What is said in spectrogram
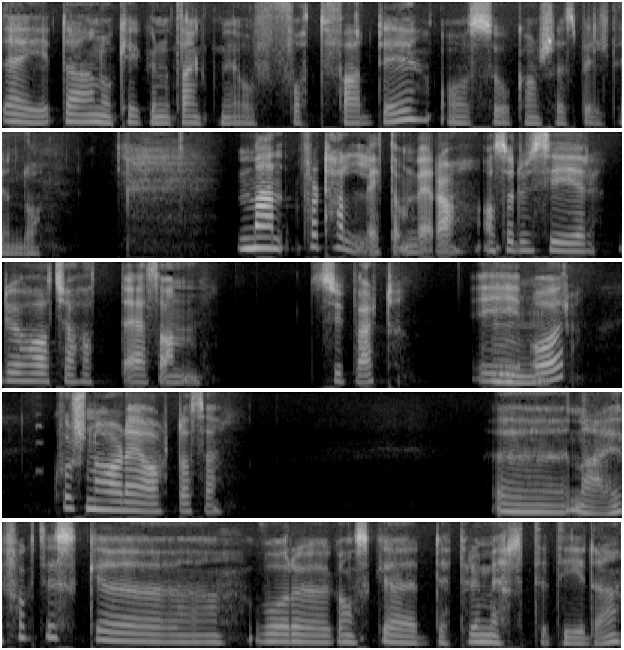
de, det er noe jeg kunne tenkt meg å fått ferdig, og så kanskje spilt inn, da. Men fortell litt om det, da. Altså du sier du har ikke hatt det sånn supert i Mm. år. Hvordan har det arta seg? Eh, nei, faktisk uh, vært ganske deprimerte tider.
